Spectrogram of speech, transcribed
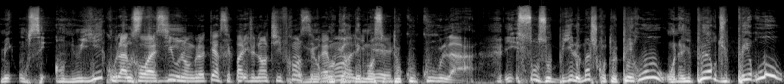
mais on s'est ennuyé contre Ou la Croatie ou l'Angleterre, c'est pas Mais- de l'anti-France, c'est mais vraiment. Regardez-moi l'idée- ce Toukoukou là. Et sans oublier le match contre le Pérou. On a eu peur du Pérou.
